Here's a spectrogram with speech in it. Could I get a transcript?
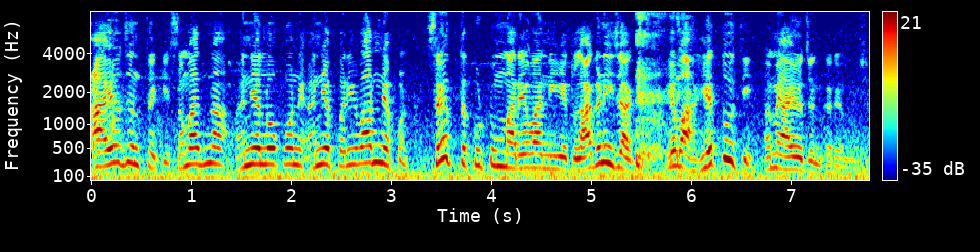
આ આયોજન થકી સમાજના અન્ય લોકોને, અન્ય પરિવારને પણ સંયુક્ત કુટુંબમાં રહેવાની એક લાગણી જાગે એવા હેતુથી અમે આયોજન કરેલું છે.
